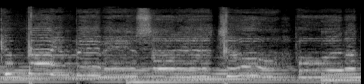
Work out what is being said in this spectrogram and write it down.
goodbye and baby you said it too.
